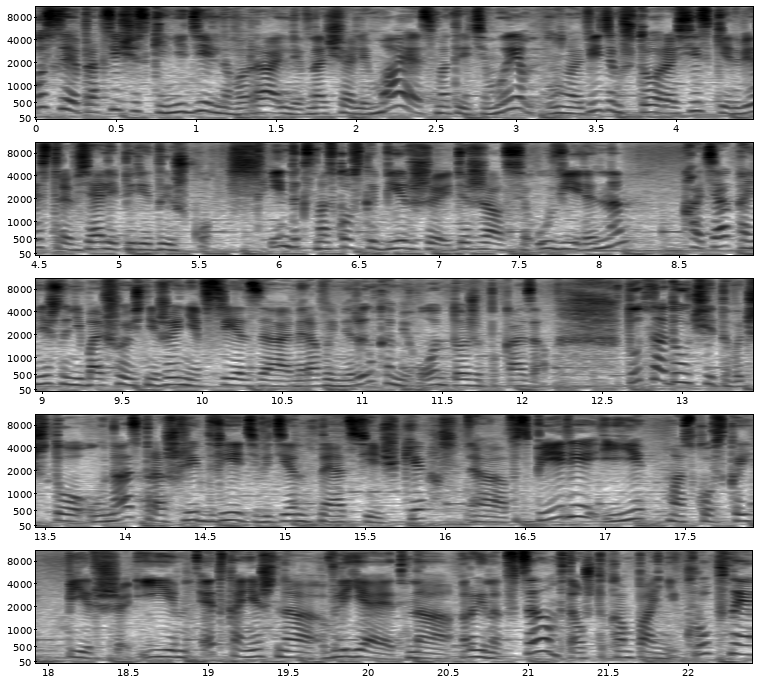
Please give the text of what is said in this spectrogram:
После практически недельного ралли в начале мая, смотрите, мы видим, что российские инвесторы взяли передышку. Индекс московской биржи держался уверенно, хотя, конечно, небольшое снижение вслед за мировыми рынками он тоже показал. Тут надо учитывать, что у нас прошли две дивидендные отсечки э, в Сбере и московской бирже. И это, конечно, влияет на рынок в целом, потому что компании крупные,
